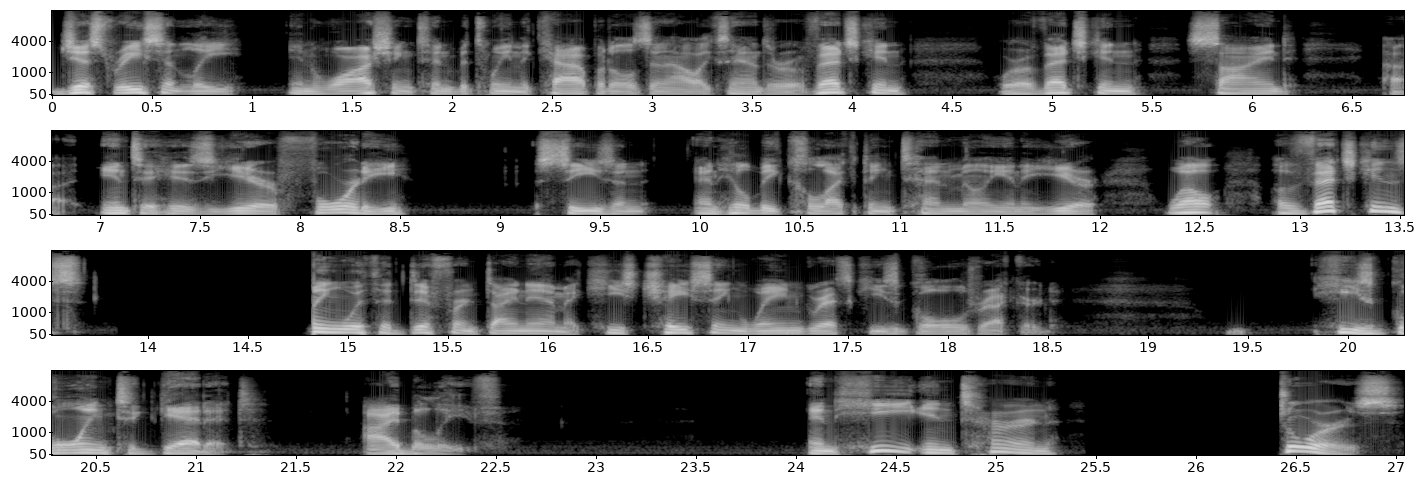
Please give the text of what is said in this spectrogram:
just recently in washington between the capitals and alexander ovechkin where ovechkin signed uh, into his year 40 season and he'll be collecting 10 million a year well, Ovechkin's playing with a different dynamic. He's chasing Wayne Gretzky's gold record. He's going to get it, I believe. And he, in turn, assures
